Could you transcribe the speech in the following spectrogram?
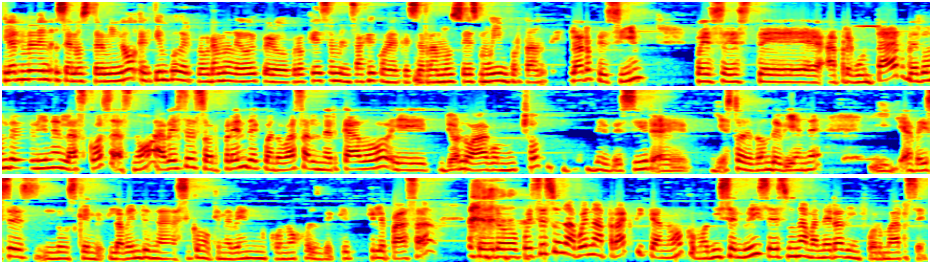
Clemen, se nos terminó el tiempo del programa de hoy, pero creo que ese mensaje con el que cerramos es muy importante. Claro que sí. Pues este, a preguntar de dónde vienen las cosas, ¿no? A veces sorprende cuando vas al mercado, eh, yo lo hago mucho, de decir, eh, ¿y esto de dónde viene? Y a veces los que la venden así como que me ven con ojos de qué, qué le pasa, pero pues es una buena práctica, ¿no? Como dice Luis, es una manera de informarse.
